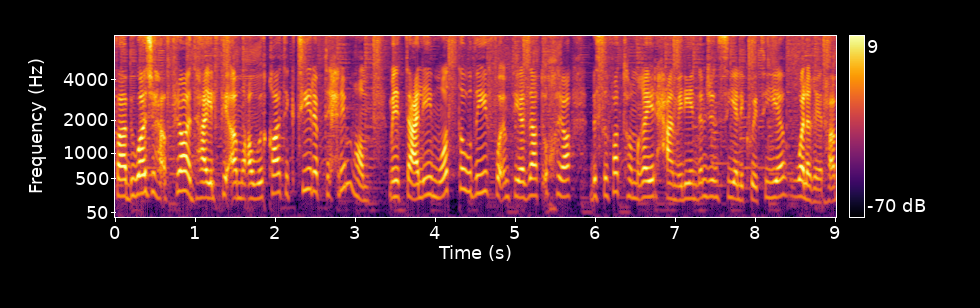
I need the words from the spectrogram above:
فبيواجه أفراد هاي الفئة معوقات كثيرة بتحرمهم من التعليم والتوظيف وامتيازات أخرى بصفتهم غير حاملين للجنسية الكويتية ولا غيرها.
